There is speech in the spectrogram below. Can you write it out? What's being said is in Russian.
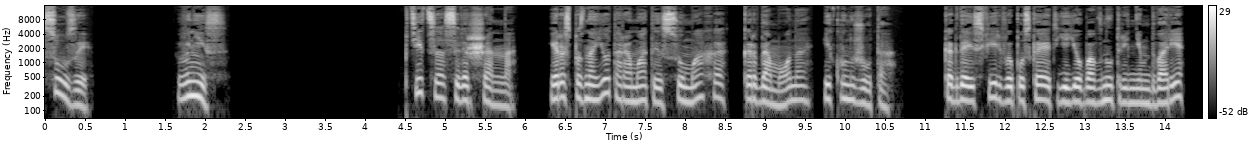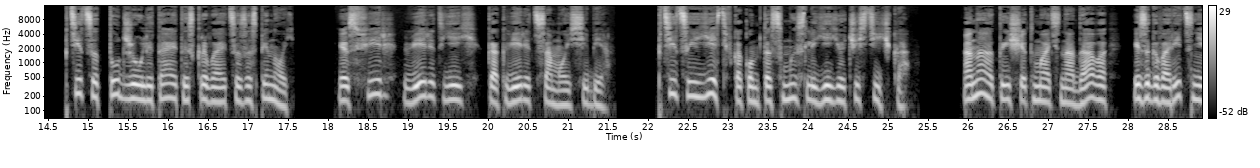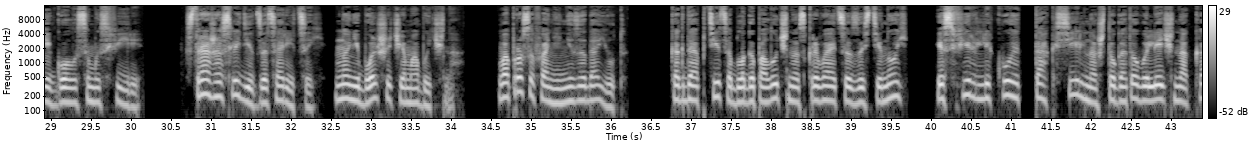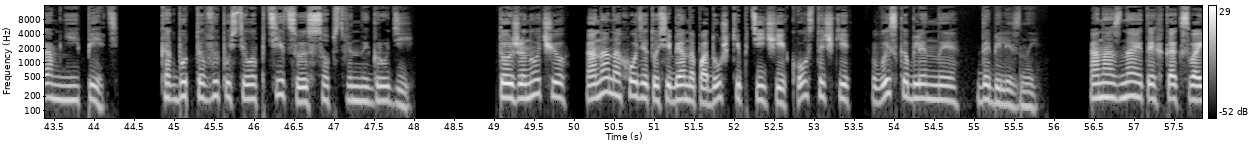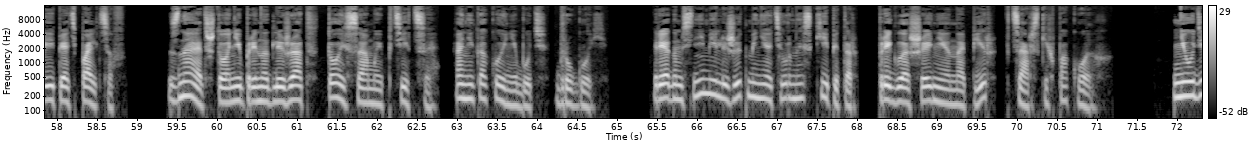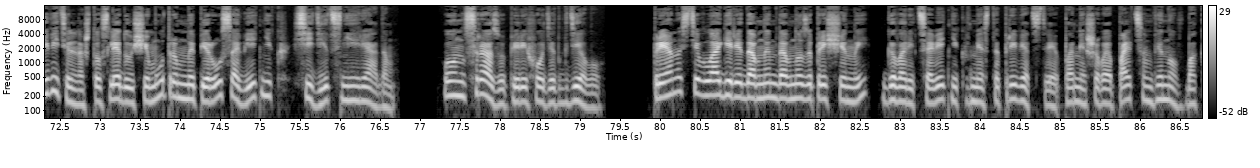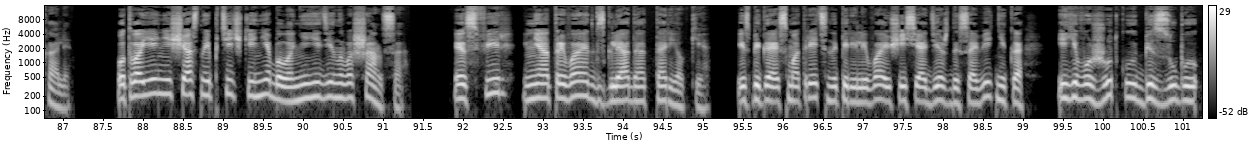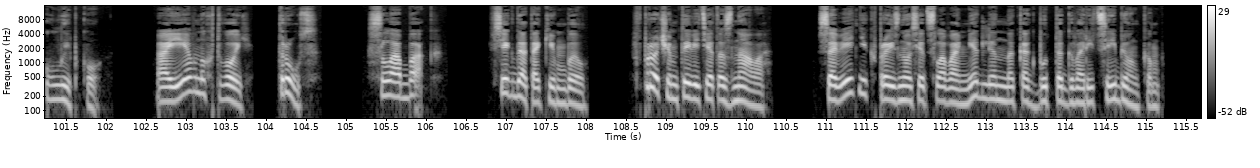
Сузы. Вниз. Птица совершенна и распознает ароматы сумаха, кардамона и кунжута. Когда эсфирь выпускает ее во внутреннем дворе, птица тут же улетает и скрывается за спиной. Эсфирь верит ей, как верит самой себе. Птица и есть в каком-то смысле ее частичка. Она отыщет мать Надава и заговорит с ней голосом Эсфири. Стража следит за царицей, но не больше, чем обычно. Вопросов они не задают. Когда птица благополучно скрывается за стеной, Эсфир ликует так сильно, что готова лечь на камни и петь, как будто выпустила птицу из собственной груди. Той же ночью она находит у себя на подушке птичьи косточки, выскобленные до белизны. Она знает их как свои пять пальцев. Знает, что они принадлежат той самой птице, а не какой-нибудь другой. Рядом с ними лежит миниатюрный скипетр, приглашение на пир в царских покоях. Неудивительно, что следующим утром на пиру советник сидит с ней рядом. Он сразу переходит к делу. «Пряности в лагере давным-давно запрещены», — говорит советник вместо приветствия, помешивая пальцем вино в бокале. «У твоей несчастной птички не было ни единого шанса». Эсфирь не отрывает взгляда от тарелки, избегая смотреть на переливающиеся одежды советника и его жуткую беззубую улыбку. «А Евнух твой — трус, слабак, всегда таким был». Впрочем, ты ведь это знала. Советник произносит слова медленно, как будто говорит с ребенком.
